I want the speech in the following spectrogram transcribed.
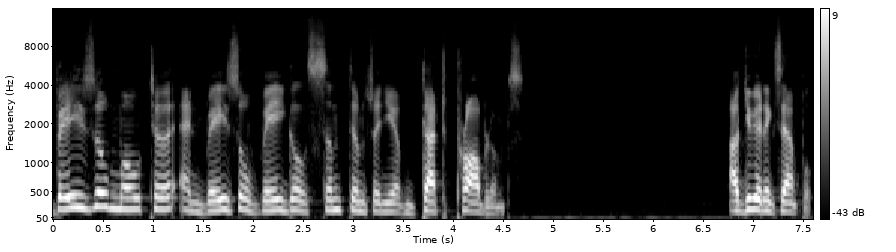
vasomotor and vasovagal symptoms when you have gut problems. I'll give you an example.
